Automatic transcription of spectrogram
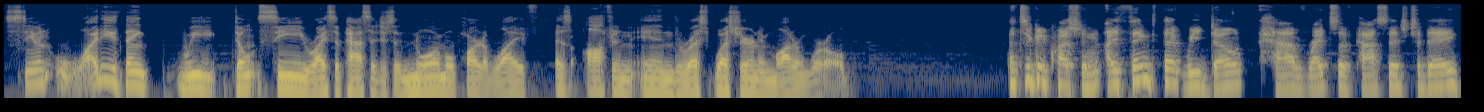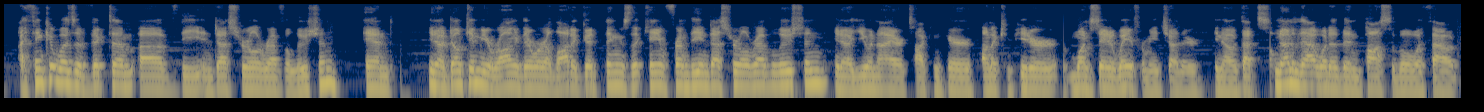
Stephen, why do you think we don't see rites of passage as a normal part of life as often in the rest Western and modern world? That's a good question. I think that we don't have rites of passage today. I think it was a victim of the Industrial Revolution. And you know, don't get me wrong, there were a lot of good things that came from the Industrial Revolution. You know, you and I are talking here on a computer one state away from each other. You know, that's none of that would have been possible without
